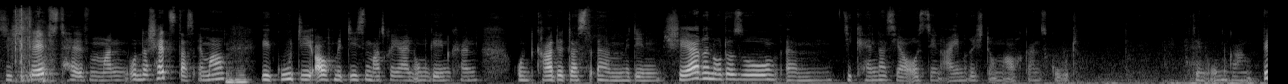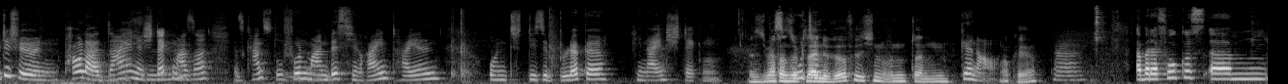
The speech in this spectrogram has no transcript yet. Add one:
sich selbst helfen. Man unterschätzt das immer, Mhm. wie gut die auch mit diesen Materialien umgehen können. Und gerade das ähm, mit den Scheren oder so, ähm, die kennen das ja aus den Einrichtungen auch ganz gut den Umgang. Bitte schön, Paula, deine Steckmasse. Jetzt kannst du schon mal ein bisschen reinteilen und diese Blöcke hineinstecken. Also ich mache dann so Gute- kleine Würfelchen und dann. Genau. Okay. Aber der Fokus ähm,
